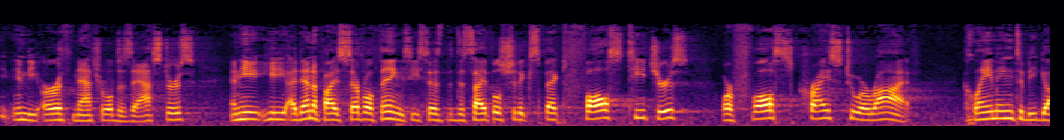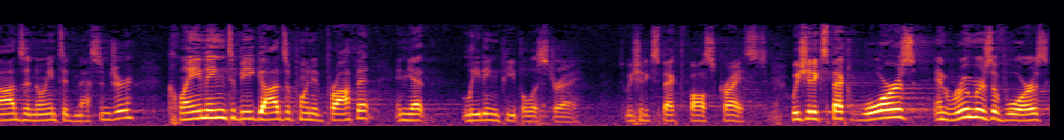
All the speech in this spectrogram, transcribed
in the earth, natural disasters. And he, he identifies several things. He says the disciples should expect false teachers or false Christ to arrive, claiming to be God's anointed messenger, claiming to be God's appointed prophet, and yet leading people astray. So we should expect false Christ. We should expect wars and rumors of wars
